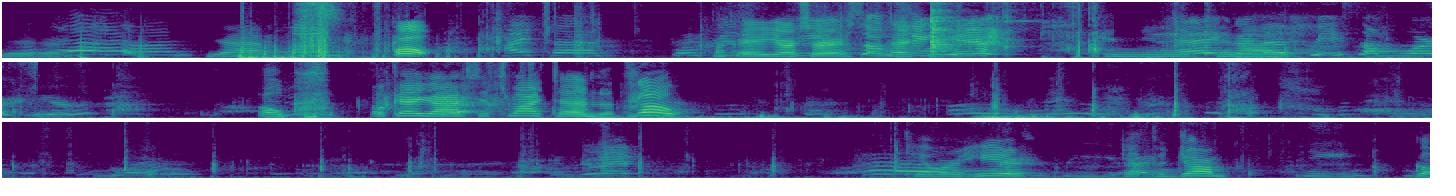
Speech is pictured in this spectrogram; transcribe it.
Yeah. Yeah. Oh. Hi, Chen. Can Okay, I your pee turn. Something here. Can you? Hey, Can can I I? pee somewhere here? Oh, pff. okay, guys, it's my turn. Let's go. Okay, we're here. You have to jump. Go.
